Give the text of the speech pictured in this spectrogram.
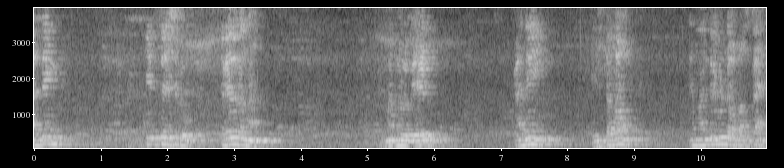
ఐ థింక్ కీర్తిశేషుడు శ్రీధర్ అన్న మనలో లేడు. కానీ ఈ స్థలం నేను మంత్రి ఫస్ట్ టైం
